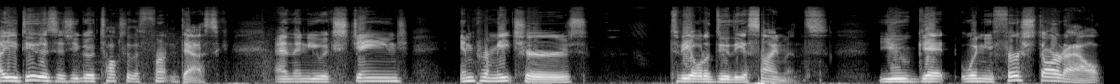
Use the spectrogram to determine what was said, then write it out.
you do this is you go talk to the front desk, and then you exchange imprimaturs to be able to do the assignments. You get when you first start out,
